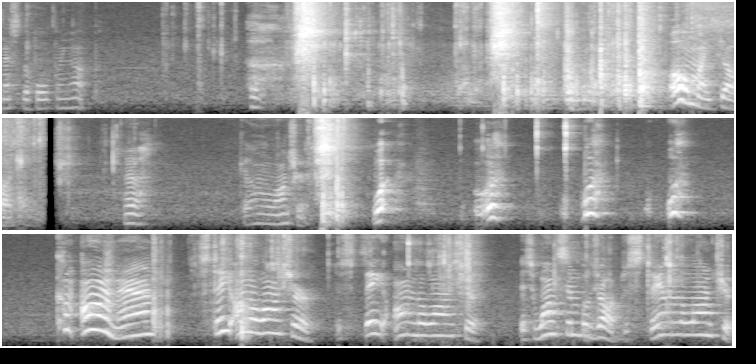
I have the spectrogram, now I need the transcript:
mess the whole thing up. oh my god. Ugh. Get on the launcher. What? What? What? What? Come on, man. Stay on the launcher. Just stay on the launcher. It's one simple job. Just stay on the launcher.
